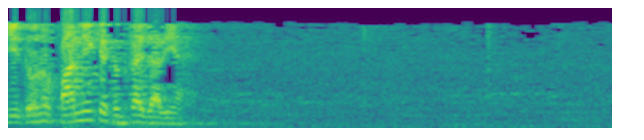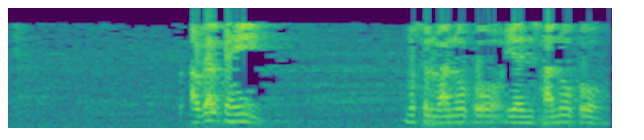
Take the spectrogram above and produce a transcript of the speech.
یہ دونوں پانی کے صدقہ جاریاں ہیں۔ اگر کہیں مسلمانوں کو یا انسانوں کو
